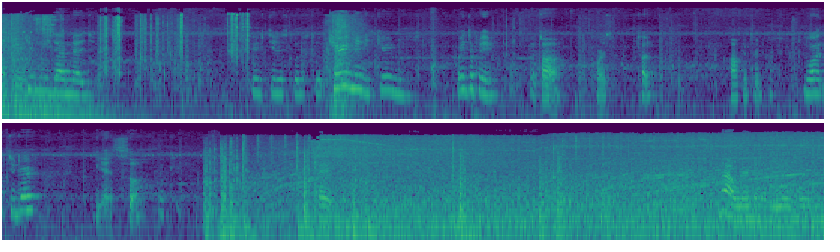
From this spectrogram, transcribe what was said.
Okay. Give med. 50, let's go, let's go. Carry minis, carry minis. Where's the plane? That's Uh, where's... Come. I can take. You want to drive? Yes, sir. Okay. Hey. Now we're gonna be able to...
